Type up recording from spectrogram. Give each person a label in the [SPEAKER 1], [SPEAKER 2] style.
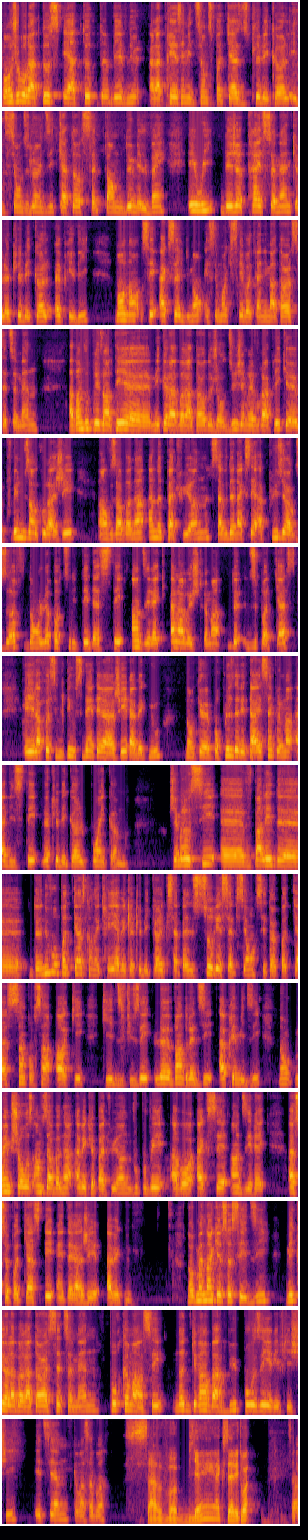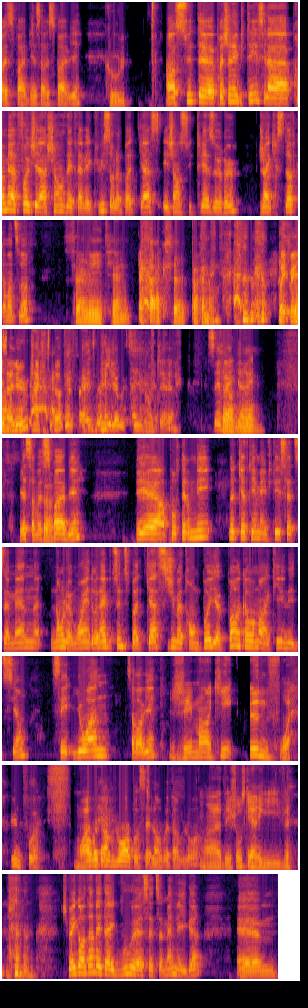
[SPEAKER 1] Bonjour à tous et à toutes. Bienvenue à la 13e édition du podcast du Club École, édition du lundi 14 septembre 2020. Et oui, déjà 13 semaines que le Club École a pris vie. Mon nom, c'est Axel Guimont et c'est moi qui serai votre animateur cette semaine. Avant de vous présenter euh, mes collaborateurs d'aujourd'hui, j'aimerais vous rappeler que vous pouvez nous encourager en vous abonnant à notre Patreon. Ça vous donne accès à plusieurs offres, dont l'opportunité d'assister en direct à l'enregistrement du podcast et la possibilité aussi d'interagir avec nous. Donc, euh, pour plus de détails, simplement à visiter leclubécole.com. J'aimerais aussi euh, vous parler d'un nouveau podcast qu'on a créé avec le Club École qui s'appelle Sur Réception. C'est un podcast 100% hockey qui est diffusé le vendredi après-midi. Donc, même chose, en vous abonnant avec le Patreon, vous pouvez avoir accès en direct à ce podcast et interagir avec nous. Donc, maintenant que ça c'est dit, mes collaborateurs cette semaine, pour commencer, notre grand barbu posé et réfléchi. Étienne, comment ça va?
[SPEAKER 2] Ça va bien, Axel, et toi?
[SPEAKER 1] Ça va super bien, ça va super bien.
[SPEAKER 2] Cool.
[SPEAKER 1] Ensuite, euh, prochain invité, c'est la première fois que j'ai la chance d'être avec lui sur le podcast et j'en suis très heureux. Jean-Christophe, comment tu vas?
[SPEAKER 3] Salut Étienne. Axel, pardon.
[SPEAKER 2] ben, ben, salut Jean-Christophe.
[SPEAKER 1] Étienne est là aussi, donc euh, c'est bien correct. Yes, ça va super bien. Et euh, pour terminer, notre quatrième invité cette semaine, non le moindre, une habitude du podcast, si je ne me trompe pas, il n'a pas encore manqué une édition. C'est Johan, ça va bien?
[SPEAKER 4] J'ai manqué une fois.
[SPEAKER 1] Une fois. On va t'en vouloir pour celle-là, on va t'en vouloir.
[SPEAKER 4] Ouais, des choses qui arrivent.
[SPEAKER 1] je suis bien content d'être avec vous euh, cette semaine, les gars. Euh,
